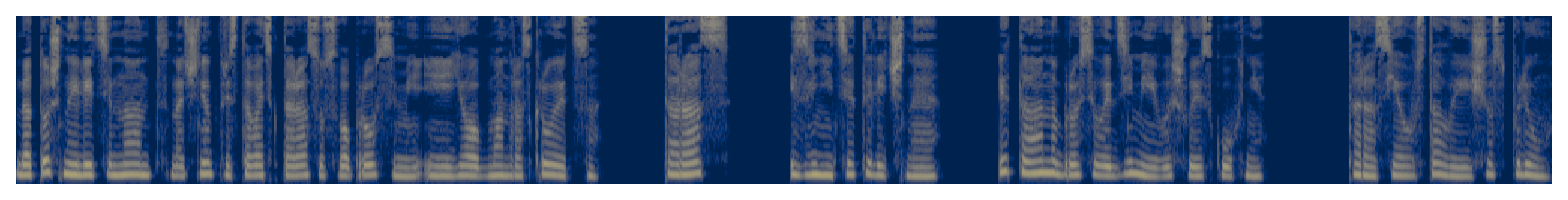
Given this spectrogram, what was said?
Дотошный лейтенант начнет приставать к Тарасу с вопросами, и ее обман раскроется. Тарас... Извините, это личное. Это Анна бросила Диме и вышла из кухни. «Тарас, я устала и еще сплю.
